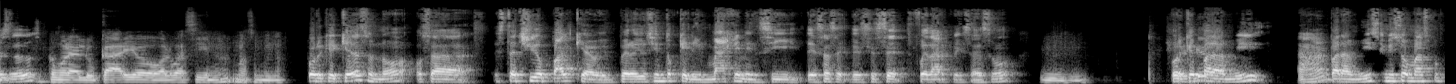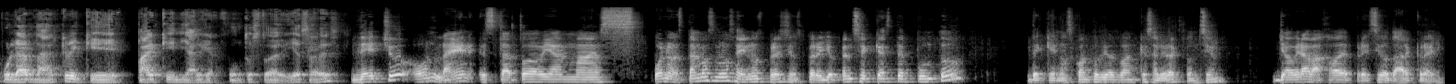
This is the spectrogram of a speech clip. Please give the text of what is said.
Arceus. como la de Lucario o algo así, ¿no? Más o menos. Porque quieras o no, o sea, está chido Palkia, güey, pero yo siento que la imagen en sí de, esa, de ese set fue Darkrai, ¿sabes? no? Ujú. Porque Es que- para mí, Ajá. para mí se me hizo más popular Darkrai que Palkia y Dialga juntos todavía, ¿sabes? De hecho, online está todavía más. Bueno, están más o menos ahí en los precios, pero yo pensé que a este punto, de que no sé cuántos días van que salió la expansión, ya hubiera bajado de precio Darkrai.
